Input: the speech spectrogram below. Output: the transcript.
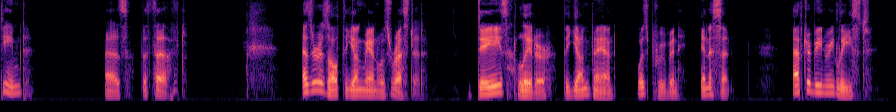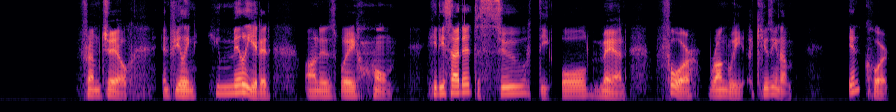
deemed as the theft. As a result, the young man was arrested. Days later, the young man was proven innocent. After being released from jail and feeling humiliated on his way home, he decided to sue the old man for wrongly accusing him. In court,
